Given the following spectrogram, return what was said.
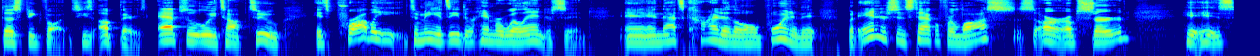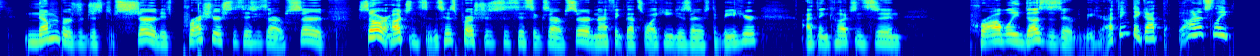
does speak volumes. He's up there. He's absolutely top two. It's probably to me, it's either him or Will Anderson. And that's kind of the whole point of it. But Anderson's tackle for losses are absurd. His numbers are just absurd. His pressure statistics are absurd. So are Hutchinson's. His pressure statistics are absurd, and I think that's why he deserves to be here. I think Hutchinson probably does deserve to be here. I think they got the, honestly,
